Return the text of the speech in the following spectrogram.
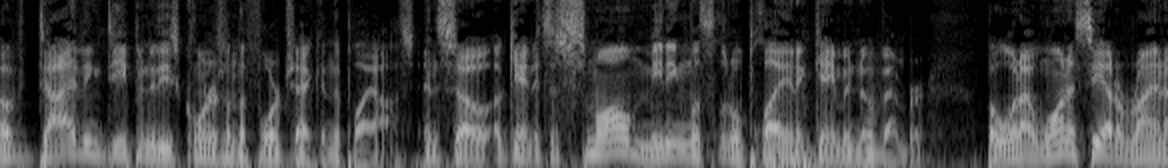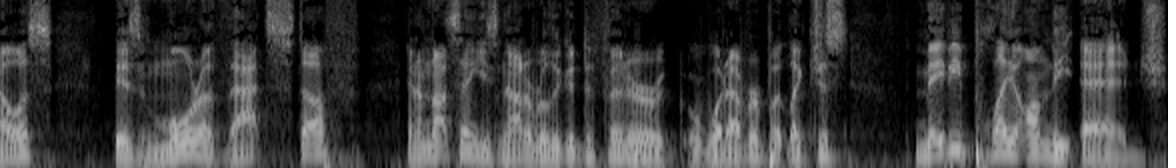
of diving deep into these corners on the forecheck in the playoffs. And so again, it's a small, meaningless little play in a game in November. But what I want to see out of Ryan Ellis is more of that stuff. And I'm not saying he's not a really good defender or, or whatever, but like just maybe play on the edge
